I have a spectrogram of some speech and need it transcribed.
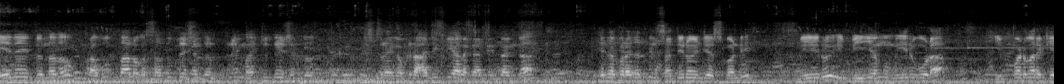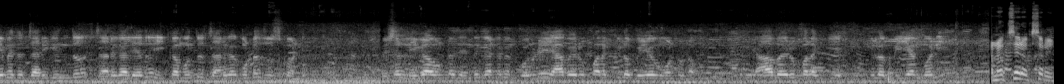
ఏదైతే ఉన్నదో ప్రభుత్వాలు ఒక సదుద్దేశంతో ఇస్తున్నాయి మంచి ఉద్దేశంతో ఇస్తున్నాయి కాబట్టి రాజకీయాలకు అతీతంగా పేద ప్రజలు సద్వినియోగం చేసుకోండి. మీరు ఈ బియ్యము మీరు కూడా ఇప్పటి వరకు ఏమైతే జరిగిందో జరగలేదో ఇక ముందు జరగకుండా చూసుకోండి. స్పెషల్ నిఘా ఉంటుంది. ఎందుకంటే మేము కొనుడే యాభై రూపాయల కిలో బియ్యం కొంటున్నాం. యాభై రూపాయల కి- కిలో బియ్యం కొని ఒకసారి ఒకసారి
